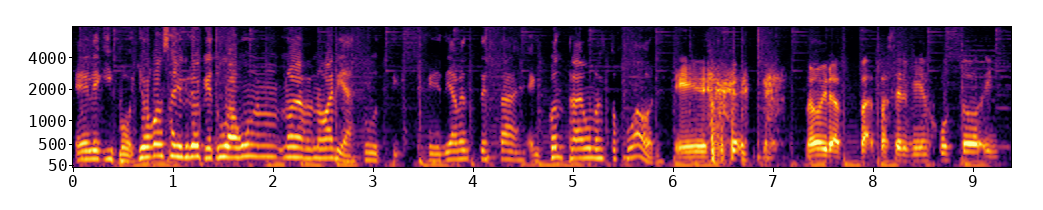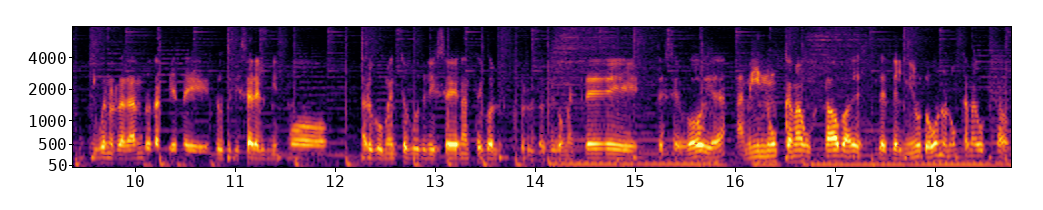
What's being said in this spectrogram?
en el equipo. Yo, Gonza, yo creo que tú aún no le renovarías. Tú definitivamente estás en contra de uno de estos jugadores. Eh, no, mira, para ser bien justo y, bueno, tratando también de, utilizar el mismo argumento que utilicé antes con, lo que comenté de, Segovia, a mí nunca me ha gustado, desde el minuto uno nunca me ha gustado,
